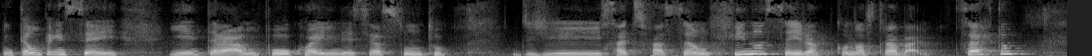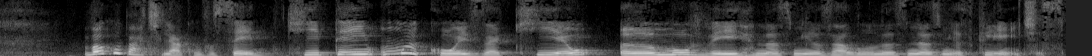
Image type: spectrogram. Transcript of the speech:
Então pensei em entrar um pouco aí nesse assunto de satisfação financeira com o nosso trabalho, certo? Vou compartilhar com você que tem uma coisa que eu amo ver nas minhas alunas e nas minhas clientes.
